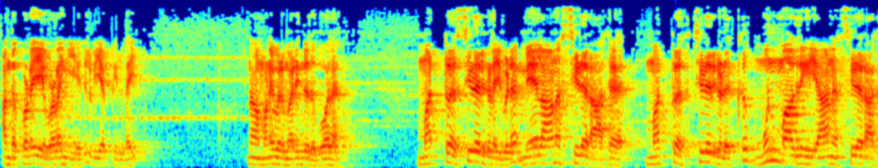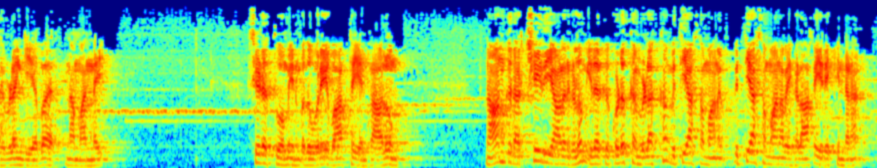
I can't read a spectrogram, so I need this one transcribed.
அந்த கொடையை வழங்கியதில் வியப்பில்லை. நாம் அனைவரும் அறிந்தது போல மற்ற சீடர்களை விட மேலான சீடராக மற்ற சீடர்களுக்கு முன்மாதிரியான சீடராக விளங்கியவர் நம் அன்னை. சீடத்துவம் என்பது ஒரே வார்த்தை என்றாலும் நான்கு நற்செய்தியாளர்களும் இதற்கு கொடுக்கும் விளக்கம் வித்தியாசமான வித்தியாசமானவைகளாக இருக்கின்றன.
